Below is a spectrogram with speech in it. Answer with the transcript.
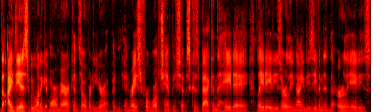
The idea is we want to get more Americans over to Europe and, and race for world championships because back in the heyday, late 80s, early 90s, even in the early 80s,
